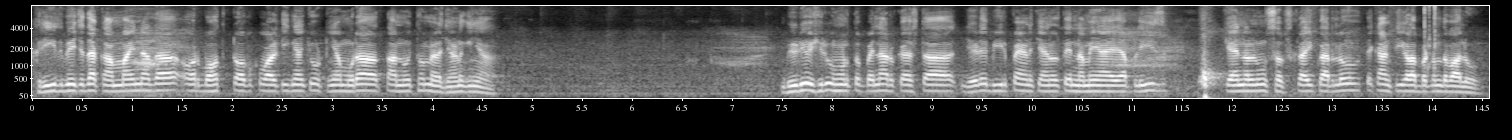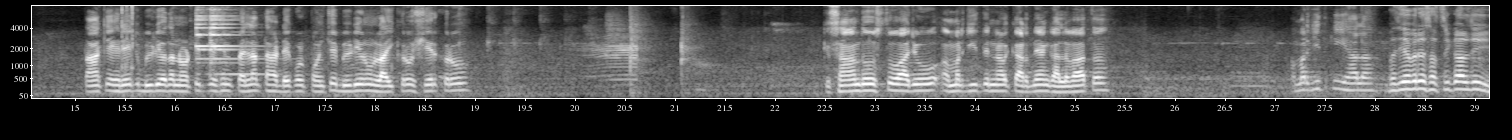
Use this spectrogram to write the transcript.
ਖਰੀਦ ਵੇਚ ਦਾ ਕੰਮ ਆ ਇਹਨਾਂ ਦਾ ਔਰ ਬਹੁਤ ਟੌਪ ਕੁਆਲਿਟੀ ਦੀਆਂ ਝੋਟੀਆਂ ਮੁਰਾ ਤੁਹਾਨੂੰ ਇੱਥੋਂ ਮਿਲ ਜਾਣਗੀਆਂ। ਵੀਡੀਓ ਸ਼ੁਰੂ ਹੋਣ ਤੋਂ ਪਹਿਲਾਂ ਰਿਕੁਐਸਟ ਆ ਜਿਹੜੇ ਵੀਰ ਭੈਣ ਚੈਨਲ ਤੇ ਨਵੇਂ ਆਏ ਆ ਪਲੀਜ਼ ਚੈਨਲ ਨੂੰ ਸਬਸਕ੍ਰਾਈਬ ਕਰ ਲਓ ਤੇ ਘੰਟੀ ਵਾਲਾ ਬਟਨ ਦਬਾ ਲਓ ਤਾਂ ਕਿ ਹਰੇਕ ਵੀਡੀਓ ਦਾ ਨੋਟੀਫਿਕੇਸ਼ਨ ਪਹਿਲਾਂ ਤੁਹਾਡੇ ਕੋਲ ਪਹੁੰਚੇ। ਵੀਡੀਓ ਨੂੰ ਲਾਈਕ ਕਰੋ ਸ਼ੇਅਰ ਕਰੋ। ਕਿਸਾਨ ਦੋਸਤੋ ਆਜੋ ਅਮਰਜੀਤ ਦੇ ਨਾਲ ਕਰਦੇ ਹਾਂ ਗੱਲਬਾਤ। ਅਮਰਜੀਤ ਕੀ ਹਾਲ ਆ? ਵਧੀਆ ਵੀਰੇ ਸਤਿ ਸ਼੍ਰੀ ਅਕਾਲ ਜੀ।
